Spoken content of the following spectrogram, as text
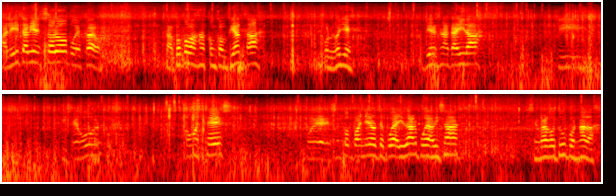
Al ir también solo, pues claro, tampoco bajas con confianza, porque oye, tienes una caída y, y según cómo estés, pues un compañero te puede ayudar, puede avisar, sin embargo tú, pues nada.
